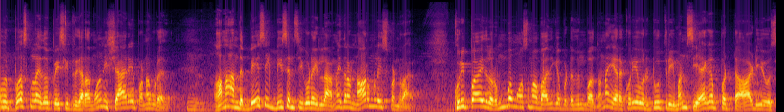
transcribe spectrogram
அவர் பர்சனலாக ஏதோ பேசிகிட்டு இருக்காரு. அது மூலம் நீ ஷேரே பண்ணக்கூடாது. ஆனால் அந்த பேசிக் டீசென்சி கூட இல்லாமல் இதெல்லாம் நார்மலைஸ் பண்ணுறாங்க குறிப்பாக இதில் ரொம்ப மோசமாக பாதிக்கப்பட்டதுன்னு பார்த்தோம்னா ஏறக்குறைய ஒரு டூ த்ரீ மந்த்ஸ் ஏகப்பட்ட ஆடியோஸ்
